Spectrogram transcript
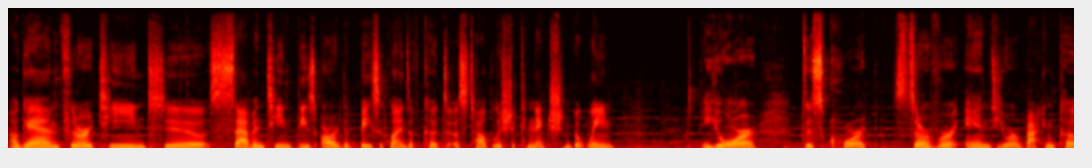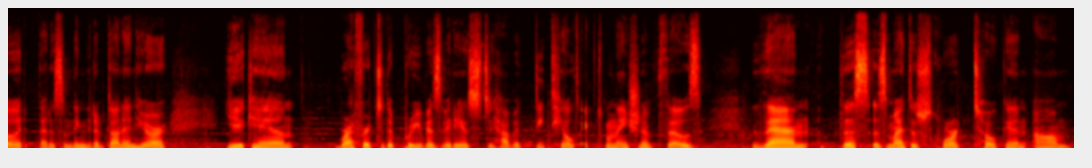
again 13 to 17. These are the basic lines of code to establish a connection between your Discord server and your backend code. That is something that I've done in here. You can refer to the previous videos to have a detailed explanation of those. Then this is my Discord token um,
